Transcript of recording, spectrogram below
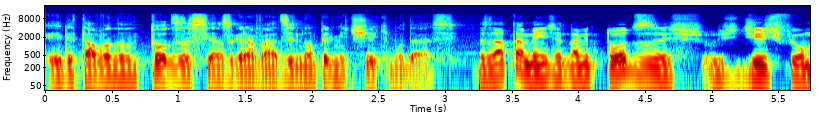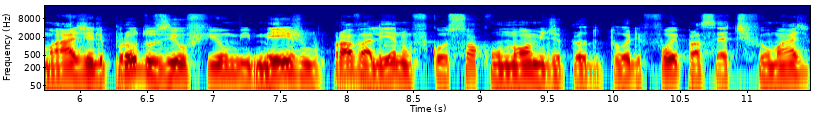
Ele estava em todas as cenas gravadas, ele não permitia que mudasse. Exatamente, ele estava em todos os, os, dias de filmagem. Ele produziu o filme mesmo para valer, não ficou só com o nome de produtor. Ele foi para sete de filmagem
